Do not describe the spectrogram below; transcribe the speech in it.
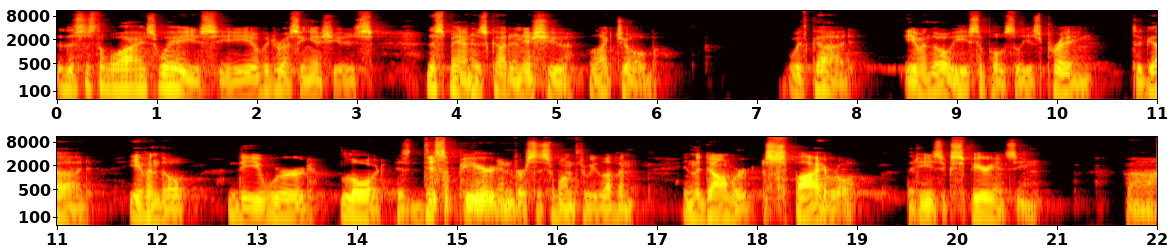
This is the wise way, you see, of addressing issues. This man has got an issue, like Job, with God, even though he supposedly is praying to God, even though the word Lord has disappeared in verses 1 through 11 in the downward spiral that he's experiencing uh,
